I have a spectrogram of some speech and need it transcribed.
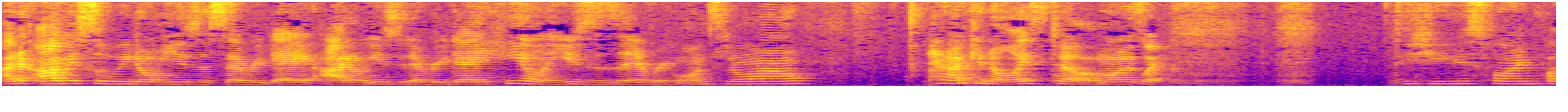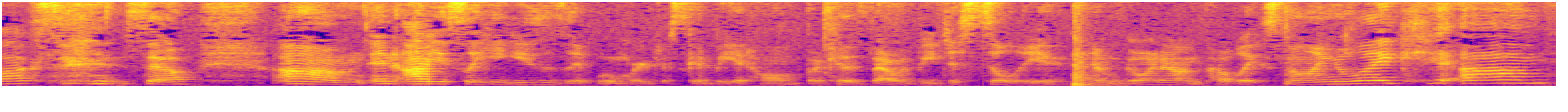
I, obviously, we don't use this every day. I don't use it every day. He only uses it every once in a while. And I can always tell. I'm always like, did you use Flying Fox? so, um, and obviously he uses it when we're just going to be at home, because that would be just silly, him going out in public smelling like, um,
